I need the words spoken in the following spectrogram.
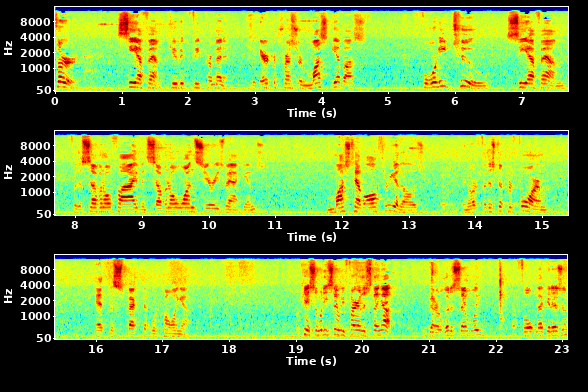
Third, CFM, cubic feet per minute. The air compressor must give us 42 CFM for the 705 and 701 series vacuums. Must have all three of those in order for this to perform at the spec that we're calling out. Okay, so what do you say we fire this thing up? We've got our lid assembly, our float mechanism.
